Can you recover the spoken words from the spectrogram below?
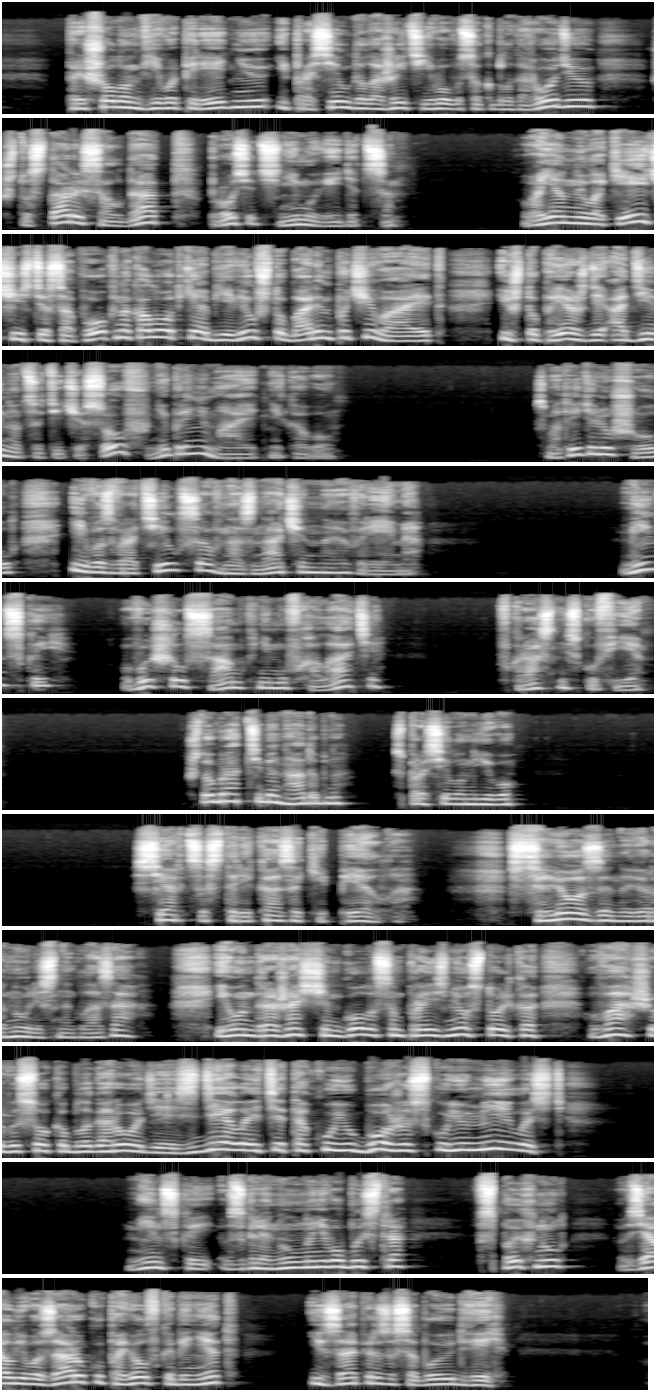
Пришел он в его переднюю и просил доложить его высокоблагородию, что старый солдат просит с ним увидеться. Военный лакей, чистя сапог на колодке, объявил, что барин почивает и что прежде одиннадцати часов не принимает никого. Смотритель ушел и возвратился в назначенное время. Минской вышел сам к нему в халате, в красной скуфье. «Что, брат, тебе надобно?» — спросил он его. Сердце старика закипело, слезы навернулись на глаза, и он дрожащим голосом произнес только «Ваше высокоблагородие, сделайте такую божескую милость!» Минский взглянул на него быстро, вспыхнул, взял его за руку, повел в кабинет и запер за собою дверь.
